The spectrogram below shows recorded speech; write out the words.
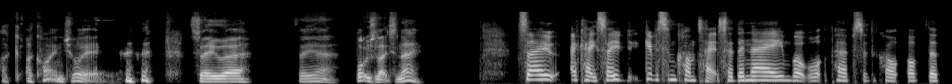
I, I quite enjoy it. so, uh, so yeah. What would you like to know? So, okay, so give us some context. So, the name, what what the purpose of the of the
